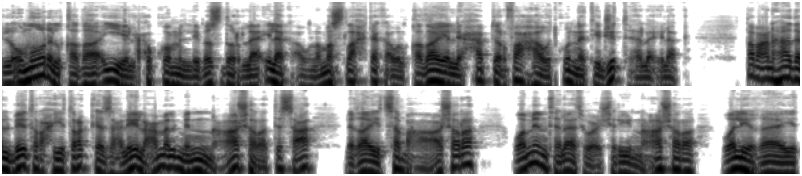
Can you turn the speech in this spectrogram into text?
الأمور القضائية الحكم اللي بيصدر لإلك أو لمصلحتك أو القضايا اللي حاب ترفعها وتكون نتيجتها لإلك. طبعا هذا البيت رح يتركز عليه العمل من عشرة تسعة لغاية سبعة عشرة ومن 23 عشرة ولغاية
